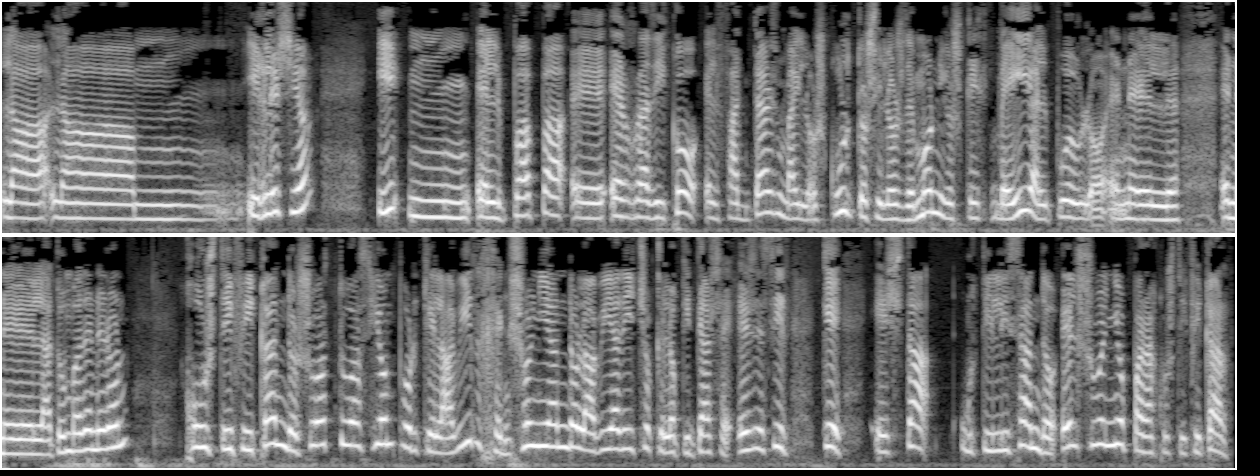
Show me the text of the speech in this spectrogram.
la, la mm, iglesia, y mm, el Papa eh, erradicó el fantasma y los cultos y los demonios que veía el pueblo en, el, en la tumba de Nerón, justificando su actuación porque la Virgen soñando le había dicho que lo quitase. Es decir, que está utilizando el sueño para justificar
